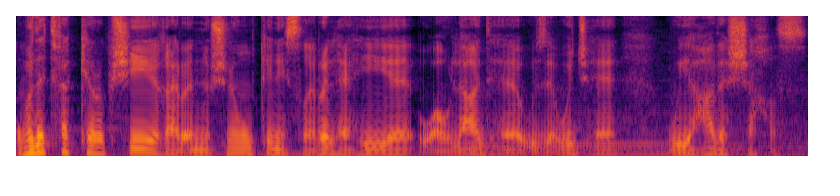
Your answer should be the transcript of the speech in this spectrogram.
وبدأت تفكر بشيء غير أنه شنو ممكن يصير لها هي وأولادها وزوجها. ويا هذا الشخص.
